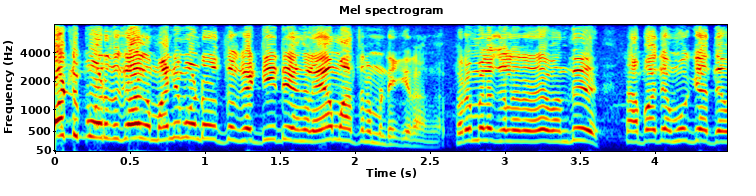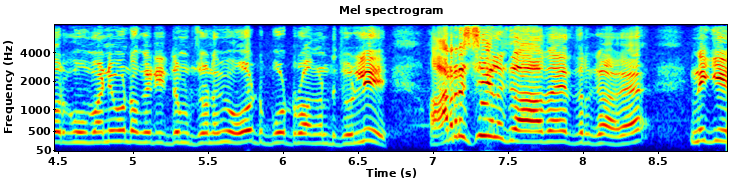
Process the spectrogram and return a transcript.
ஓட்டு போகிறதுக்காக மணிமண்டபத்தை கட்டிட்டு எங்களை ஏமாத்திரம் பண்ணிக்கிறாங்க பிரமல கலரை வந்து நான் பார்த்தேன் மூக்கியாத்தேவருக்கு மணிமண்டபம் கட்டிட்டோம்னு சொன்னவே ஓட்டு போட்டுருவாங்கன்னு சொல்லி அரசியலுக்கு ஆதாயத்திற்காக இன்னைக்கு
